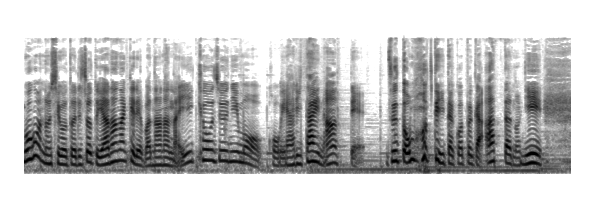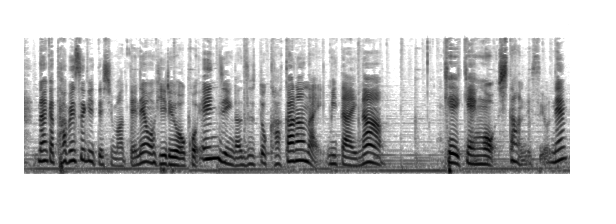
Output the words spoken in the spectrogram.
午後の仕事でちょっとやらなければならない今日中にもこうやりたいなってずっと思っていたことがあったのになんか食べ過ぎてしまってねお昼をこうエンジンがずっとかからないみたいな経験をしたんですよね。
